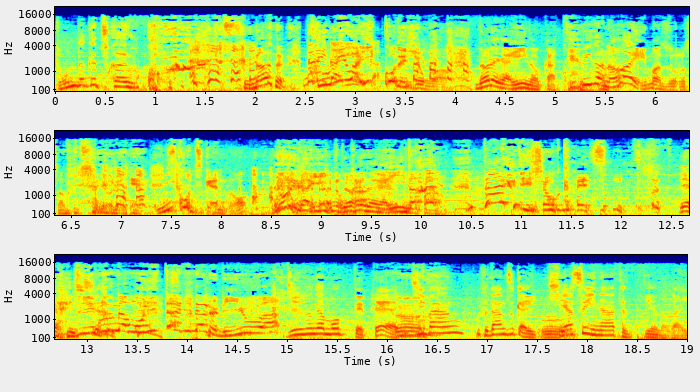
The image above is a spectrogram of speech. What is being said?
どんだけ使いこな首は1個でしょうが どれがいいのかって首が長い松園さん普通より2個つけんの？どれがいいのか。どれがいいのか。だ誰に紹介すんの？それいや自分がモニターになる理由は？自分が持ってて、うん。一番普段使いしやすいなっていうのがいい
